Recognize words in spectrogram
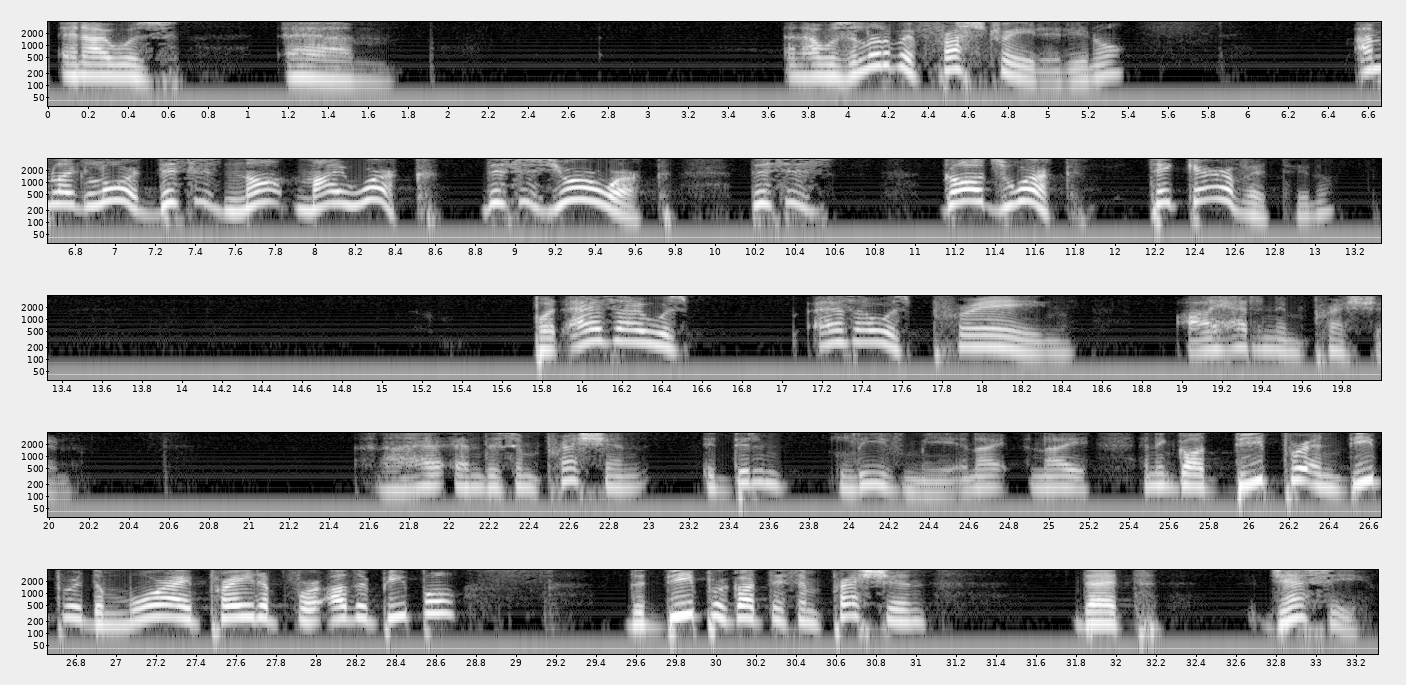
and I was, um, and I was a little bit frustrated, you know. I'm like, Lord, this is not my work. This is your work. This is God's work. Take care of it, you know. But as I was as I was praying, I had an impression. And I had, and this impression it didn't leave me and I and I and it got deeper and deeper the more I prayed for other people, the deeper got this impression that Jesse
